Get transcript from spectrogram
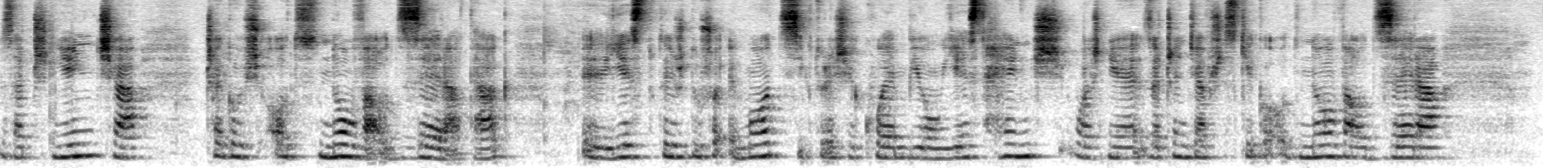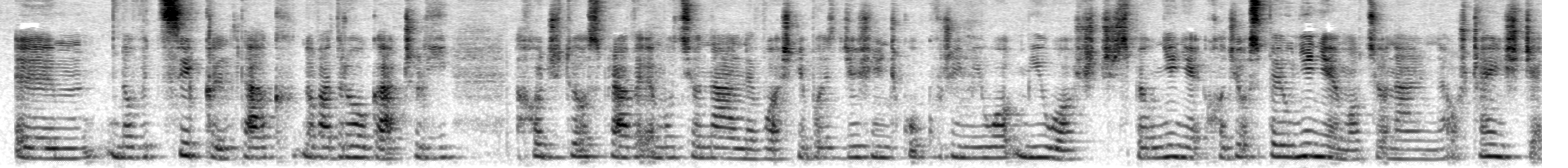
zacznięcia czegoś od nowa, od zera, tak? Y, jest tutaj już dużo emocji, które się kłębią, jest chęć właśnie zaczęcia wszystkiego od nowa, od zera, nowy cykl, tak? Nowa droga, czyli Chodzi tu o sprawy emocjonalne właśnie, bo jest 10 kubków, czyli miło, miłość, spełnienie, chodzi o spełnienie emocjonalne, o szczęście,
